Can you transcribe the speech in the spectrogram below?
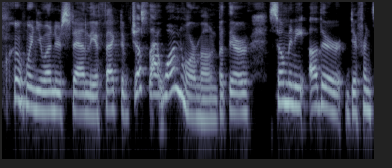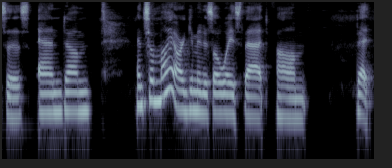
when you understand the effect of just that one hormone, but there are so many other differences. And, um, and so my argument is always that, um, that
